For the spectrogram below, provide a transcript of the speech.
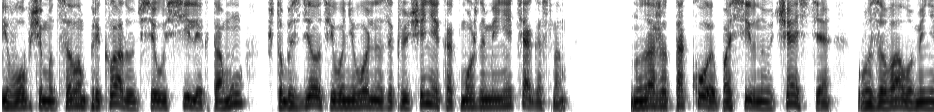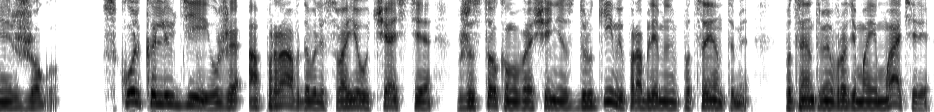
и в общем и целом прикладывать все усилия к тому, чтобы сделать его невольное заключение как можно менее тягостным – но даже такое пассивное участие вызывало у меня изжогу. Сколько людей уже оправдывали свое участие в жестоком обращении с другими проблемными пациентами, пациентами вроде моей матери,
